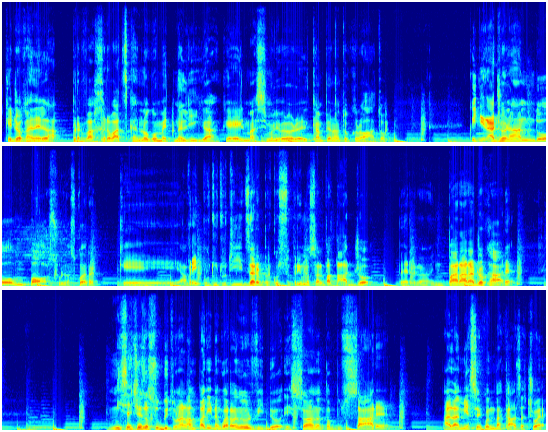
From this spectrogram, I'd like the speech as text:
che gioca nella Prva Hrvatska Nogometna Liga, che è il massimo livello del campionato croato. Quindi ragionando un po' sulla squadra che avrei potuto utilizzare per questo primo salvataggio, per imparare a giocare, mi si è accesa subito una lampadina guardando il video e sono andato a bussare alla mia seconda casa, cioè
